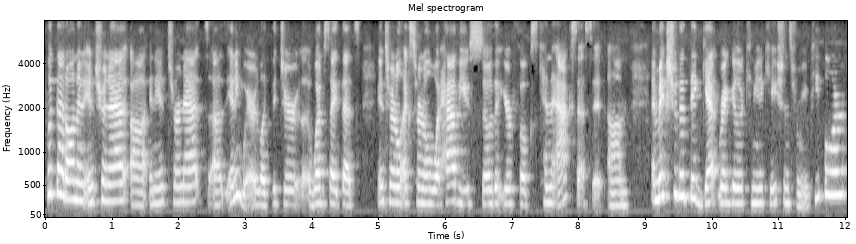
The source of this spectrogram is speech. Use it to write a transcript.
put that on an intranet, uh, an internet, uh, anywhere like that your website that's internal, external, what have you, so that your folks can access it. Um, and make sure that they get regular communications from you. People are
